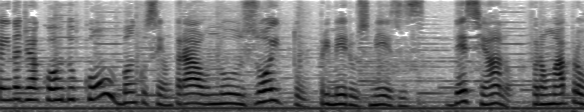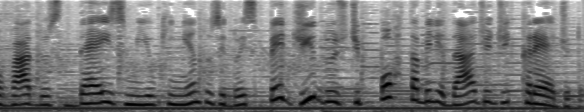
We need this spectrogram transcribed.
ainda de acordo com o Banco Central, nos oito primeiros meses desse ano, foram aprovados 10.502 pedidos de portabilidade de crédito,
